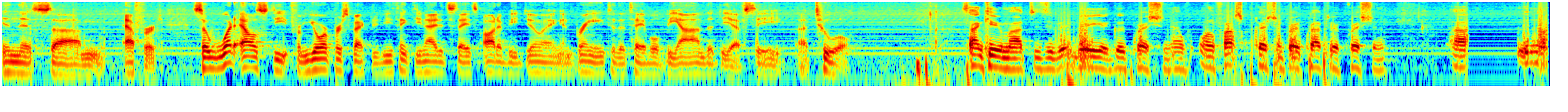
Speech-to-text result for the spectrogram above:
in this um, effort. So what else, you, from your perspective, do you think the United States ought to be doing and bringing to the table beyond the DFC uh, tool? Thank you, Matt. It's a very good question. Now, on the first question, very practical question, uh, you know,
